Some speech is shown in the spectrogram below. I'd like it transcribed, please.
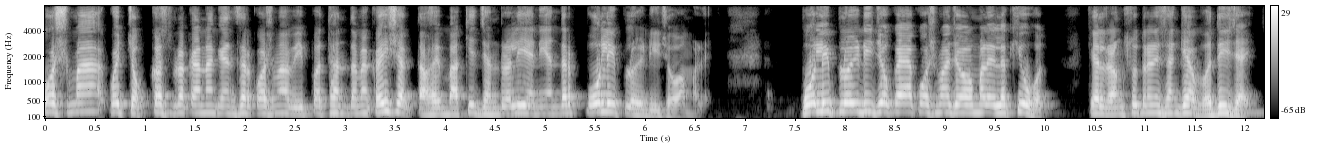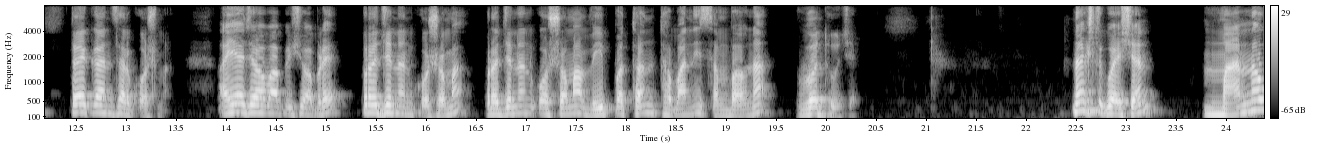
કોષમાં કોઈ ચોક્કસ પ્રકારના કેન્સર કોષમાં વિપથન તમે કહી શકતા હોય. બાકી જનરલી એની અંદર પોલિપ્લોઇડી જોવા મળે. પોલીપ્લોઈડી જો કયા કોષમાં જોવા મળે લખ્યું હોત કે રંગસૂત્રની સંખ્યા વધી જાય, તો એ કેન્સર કોષમાં. અહીંયા જવાબ આપીશું આપણે પ્રજનન કોષોમાં. પ્રજનન કોષોમાં વિપથન થવાની સંભાવના વધુ છે. નેક્સ્ટ ક્વેશ્ચન માનવ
